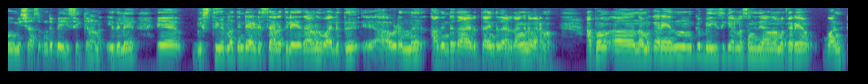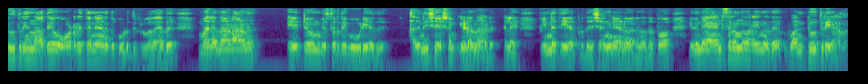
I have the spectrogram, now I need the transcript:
ഭൂമിശാസ്ത്രത്തിന്റെ ബേസിക് ആണ്. ഇതിൽ വിസ്തീർണത്തിന്റെ അടിസ്ഥാനത്തിൽ ഏതാണ് വലുത് അവിടുന്ന് അതിന്റെ താഴത്ത് അതിന്റെ താഴത്ത് അങ്ങനെ വരണം. അപ്പോൾ നമുക്കറിയാം നമുക്ക് ബേസിക് ആയിട്ടുള്ള സംഗതിയാണ്. നമുക്കറിയാം വൺ ടു ത്രീ എന്ന അതേ ഓർഡറിൽ തന്നെയാണ് ഇത് കൊടുത്തിട്ടുള്ളത്. അതായത് മലനാടാണ് ഏറ്റവും വിസ്തൃതി കൂടിയത് അതിനുശേഷം ഇടനാട് അല്ലേ? പിന്നെ തീരപ്രദേശം അങ്ങനെയാണ് വരുന്നത്. അപ്പോൾ ഇതിന്റെ ആൻസർ എന്ന് പറയുന്നത് വൺ ടു ത്രീ ആണ്.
